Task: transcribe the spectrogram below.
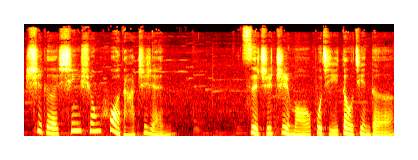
是个心胸豁达之人，自知智谋不及窦建德，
